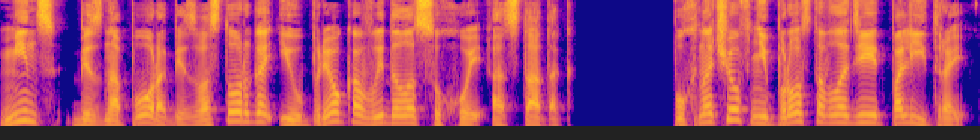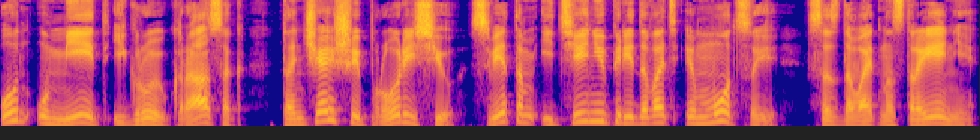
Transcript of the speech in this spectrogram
Минц без напора, без восторга и упрека выдала сухой остаток. Пухначев не просто владеет палитрой, он умеет игрою красок, тончайшей прорисью, светом и тенью передавать эмоции, создавать настроение.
